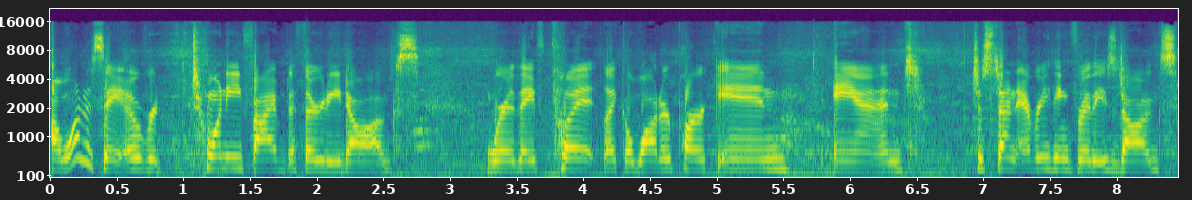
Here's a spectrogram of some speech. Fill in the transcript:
I want to say over 25 to 30 dogs where they've put like a water park in and just done everything for these dogs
